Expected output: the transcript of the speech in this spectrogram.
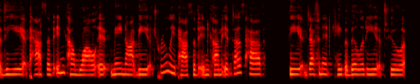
the passive income, while it may not be truly passive income, it does have the definite capability to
